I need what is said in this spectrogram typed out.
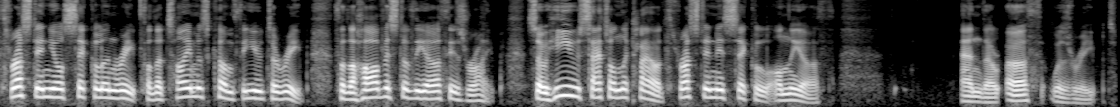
Thrust in your sickle and reap, for the time has come for you to reap, for the harvest of the earth is ripe. So he who sat on the cloud thrust in his sickle on the earth and the earth was reaped.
